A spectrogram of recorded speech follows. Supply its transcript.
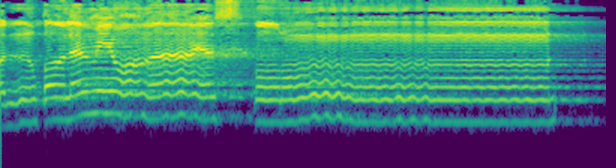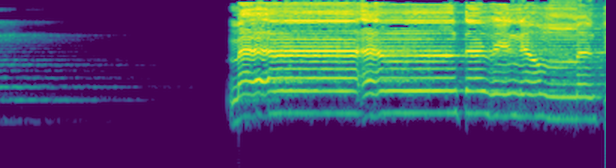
والقلم وما يسطرون. ما أنت بنعمة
